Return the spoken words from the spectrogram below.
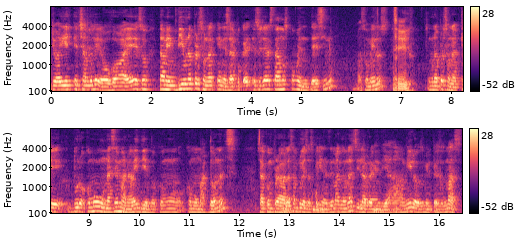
yo ahí echándole ojo a eso, también vi una persona en esa época, eso ya estábamos como en décimo, más o menos, Sí. una persona que duró como una semana vendiendo como, como McDonald's. O sea, compraba las hamburguesas pequeñas de McDonald's y las revendía a mil o dos mil pesos más.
